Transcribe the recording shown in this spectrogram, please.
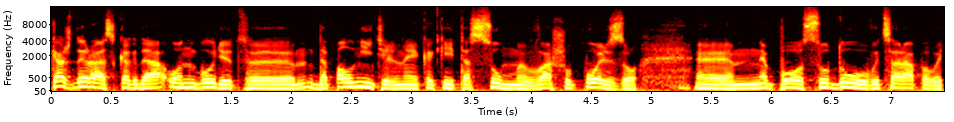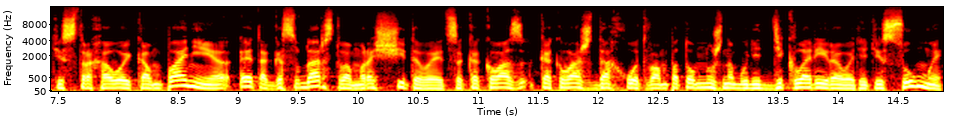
Каждый раз, когда он будет э, дополнительные какие-то суммы в вашу пользу э, по суду выцарапывать из страховой компании, это государством рассчитывается как, вас, как ваш доход. Вам потом нужно будет декларировать эти суммы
